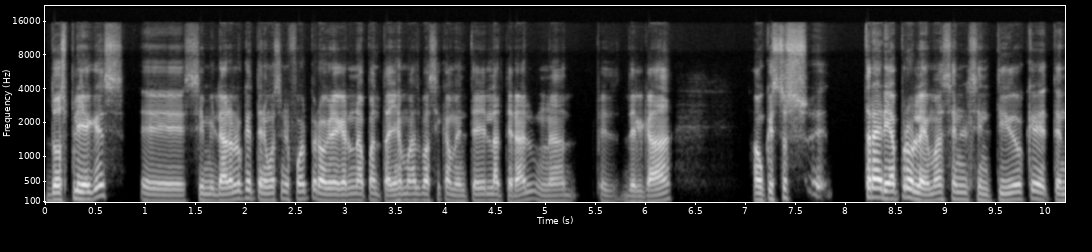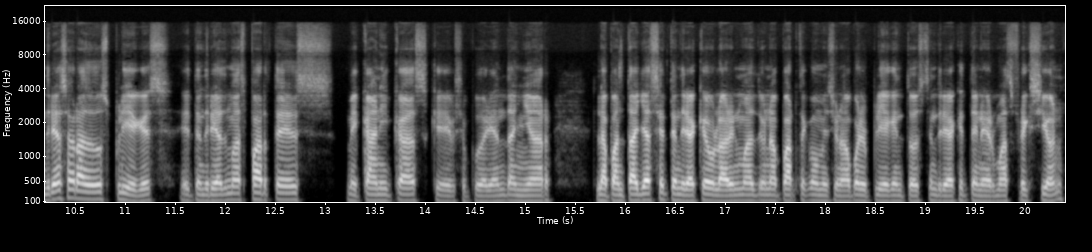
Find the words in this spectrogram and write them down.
dos pliegues, eh, similar a lo que tenemos en el Fold, pero agregar una pantalla más básicamente lateral, una pues, delgada. Aunque esto eh, traería problemas en el sentido que tendrías ahora dos pliegues, eh, tendrías más partes mecánicas que se podrían dañar. La pantalla se tendría que doblar en más de una parte, como mencionaba por el pliegue, entonces tendría que tener más fricción.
